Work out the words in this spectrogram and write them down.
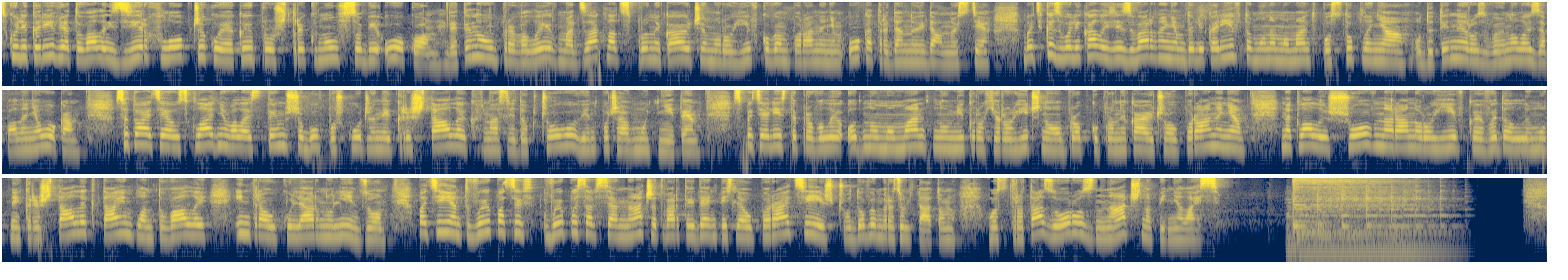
Луцьку лікарі врятували зір хлопчику, який проштрикнув собі око. Дитину привели в медзаклад з проникаючим рогівковим пораненням ока триденної давності. Батьки зволікали зі зверненням до лікарів, тому на момент поступлення у дитини розвинулось запалення ока. Ситуація ускладнювалась тим, що був пошкоджений кришталик, внаслідок чого він почав мутніти. Спеціалісти провели одномоментну мікрохірургічну обробку проникаючого поранення, наклали шов на рану рогівки, видали мутний кришталик та імплантували інтраокулярну лінзу. Пацієнт випасив- виписався на четвертий день після операції з чудовим результатом. Гострота зору значно піднялась.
